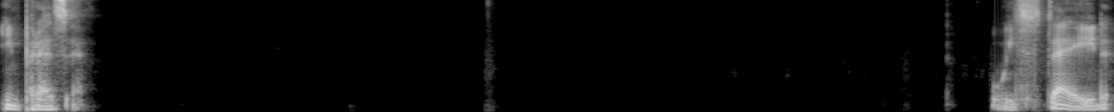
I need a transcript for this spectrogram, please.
imprezy. We stayed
